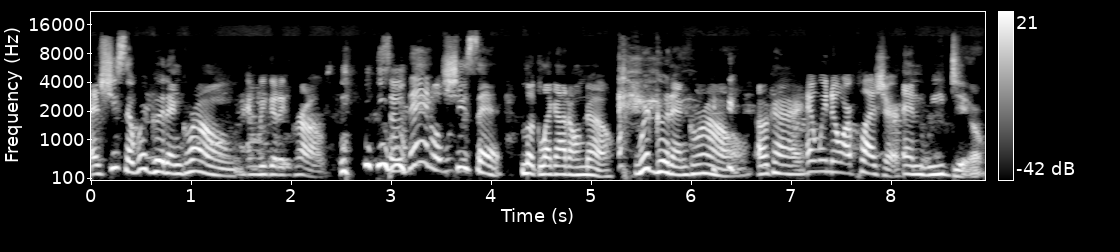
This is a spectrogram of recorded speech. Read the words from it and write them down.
And she said, "We're good and grown." and we're good and grown. so then, what She said, "Look, like I don't know. We're good and grown, okay, and we know our pleasure. and we do."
